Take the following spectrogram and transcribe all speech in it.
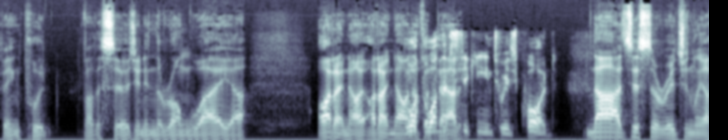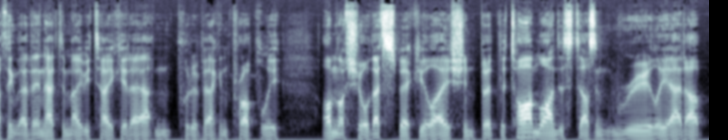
being put by the surgeon in the wrong way. Uh, I don't know. I don't know what the one that's it. sticking into his quad? Nah, it's just originally. I think they then had to maybe take it out and put it back in properly. I'm not sure. That's speculation, but the timeline just doesn't really add up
